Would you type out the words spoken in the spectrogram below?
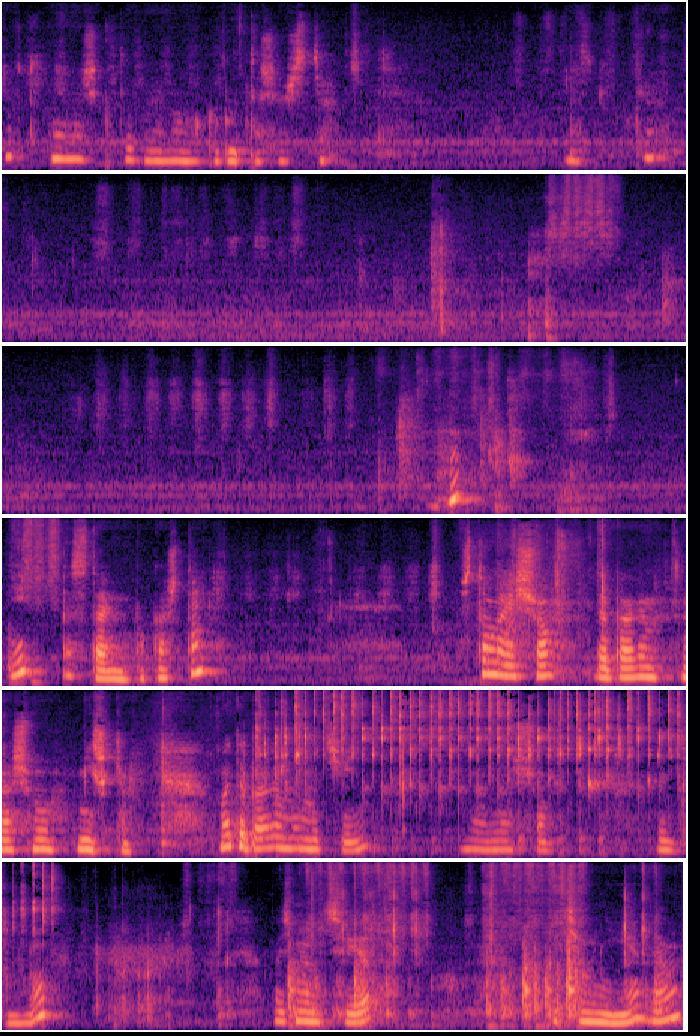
тут немножко добавила, как будто шерсти. Спинке. И оставим пока что. Что мы еще добавим нашему мишке? Мы добавим ему тень на нашу резину. Возьмем цвет потемнее, да,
